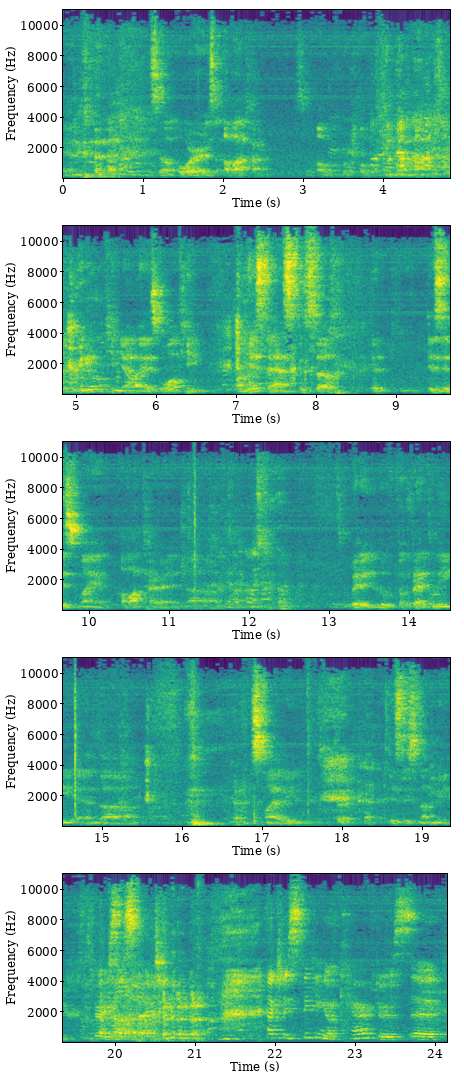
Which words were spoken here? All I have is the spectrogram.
so or avatar so, of, of Kim Young-ha. So real Kim Young-ha is walking on his desk. So it, this is my avatar and uh, very look friendly and uh, smiling. But this is not me. It's very suspect. Actually, speaking of characters, uh,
